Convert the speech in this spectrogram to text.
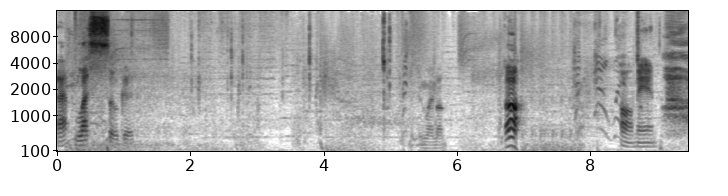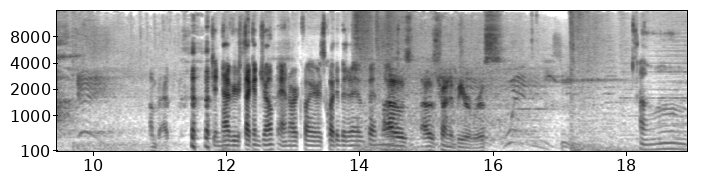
That less so good. Didn't land on. Ah! Oh man, I'm bad. didn't have your second jump and arc fire is quite a bit of event I was I was trying to be reverse. Oh,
